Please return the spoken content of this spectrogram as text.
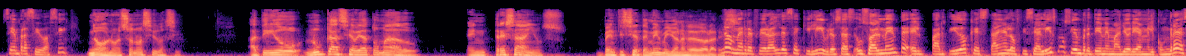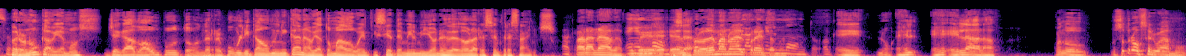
siempre ha sido así. No, no, eso no ha sido así. Ha tenido, nunca se había tomado en tres años 27 mil millones de dólares. No, me refiero al desequilibrio. O sea, usualmente el partido que está en el oficialismo siempre tiene mayoría en el Congreso. Pero nunca habíamos llegado a un punto donde República Dominicana había tomado 27 mil millones de dólares en tres años. Para nada, porque el monto. el, O sea, problema no es el préstamo. el monto. ok. Eh, no, es, el- es- es la, la- Cuando nosotros observamos,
